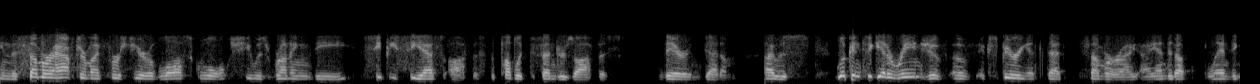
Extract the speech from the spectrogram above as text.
in the summer after my first year of law school, she was running the CPCS office, the Public Defender's Office there in Dedham. I was looking to get a range of, of experience that summer. I, I ended up landing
